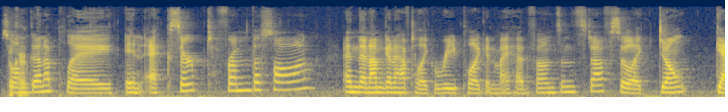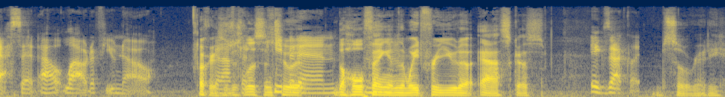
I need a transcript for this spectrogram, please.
So I'm gonna play an excerpt from the song, and then I'm gonna have to like replug in my headphones and stuff. So like, don't guess it out loud if you know. Okay, so just to listen to it it. Mm-hmm. the whole thing, and then wait for you to ask us. Exactly. I'm so ready.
